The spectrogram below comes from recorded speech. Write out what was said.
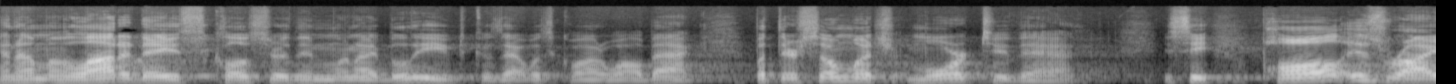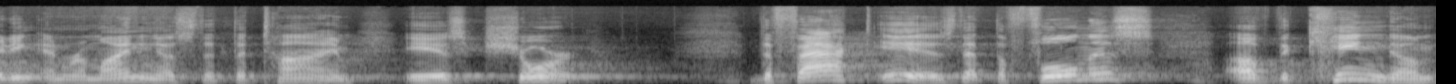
And I'm a lot of days closer than when I believed because that was quite a while back. But there's so much more to that. You see, Paul is writing and reminding us that the time is short. The fact is that the fullness of the kingdom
